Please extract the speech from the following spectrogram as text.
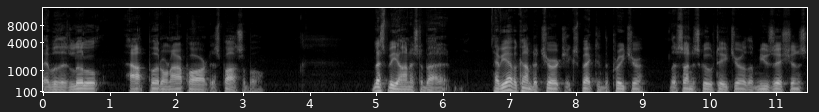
uh, with as little output on our part as possible. Let's be honest about it. Have you ever come to church expecting the preacher, the Sunday school teacher, or the musicians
